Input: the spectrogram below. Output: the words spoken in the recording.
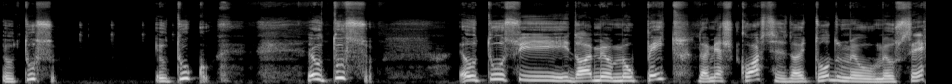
eu tuço, eu tuco, eu tuço. Eu tuço e, e dói meu, meu peito, dói minhas costas, dói todo o meu, meu ser.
